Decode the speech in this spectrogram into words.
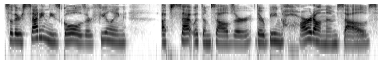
So they're setting these goals or feeling upset with themselves or they're being hard on themselves,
